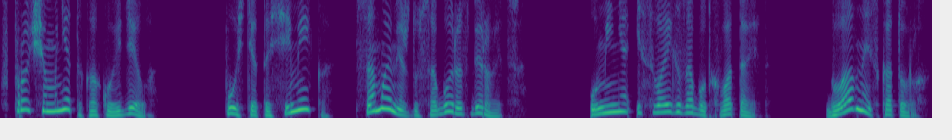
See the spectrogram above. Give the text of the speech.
Впрочем, мне-то какое дело? Пусть эта семейка сама между собой разбирается. У меня и своих забот хватает. Главное из которых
